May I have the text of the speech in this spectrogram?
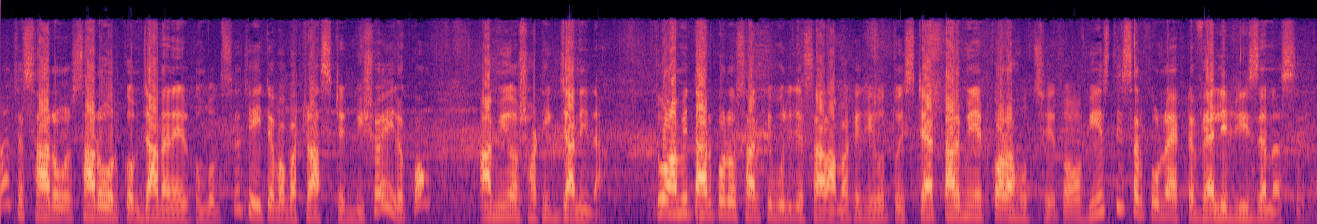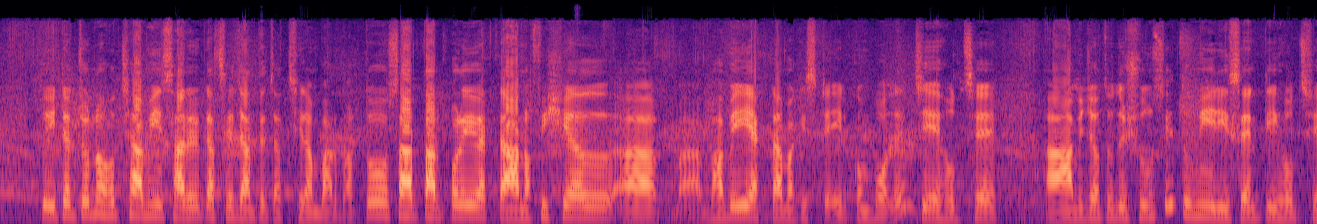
না, যে স্যারও স্যারও ওরকম জানেন এরকম বলছে যে এটা বাবা ট্রাস্টের বিষয়, এরকম আমিও সঠিক জানি না। তো আমি তারপরেও স্যারকে বলি যে, স্যার, আমাকে যেহেতু স্ট্যাট টার্মিনেট করা হচ্ছে, তো অবভিয়াসলি স্যার কোনো একটা ভ্যালিড রিজন আছে। তো এটার জন্য হচ্ছে আমি স্যারের কাছে জানতে চাচ্ছিলাম বারবার। তো স্যার তারপরে একটা আনঅফিসিয়াল ভাবেই একটা আমাকে এরকম বলে যে, হচ্ছে আমি যতদূর শুনছি, তুমি রিসেন্টলি হচ্ছে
